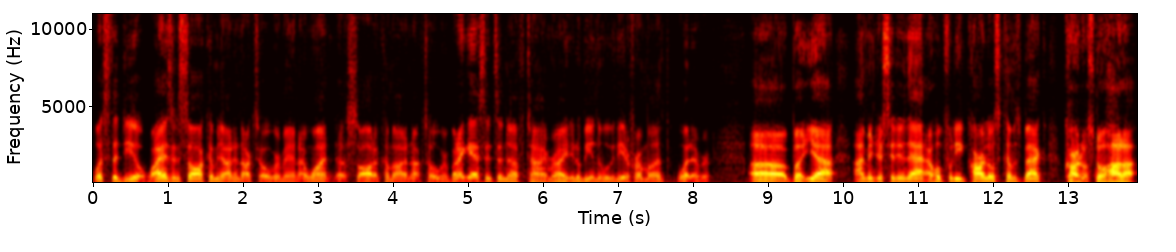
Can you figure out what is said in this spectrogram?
What's the deal? Why isn't Saw coming out in October, man? I want uh, Saw to come out in October, but I guess it's enough time, right? It'll be in the movie theater for a month, whatever. Uh, but yeah, I'm interested in that. I hopefully Carlos comes back. Carlos no hala.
